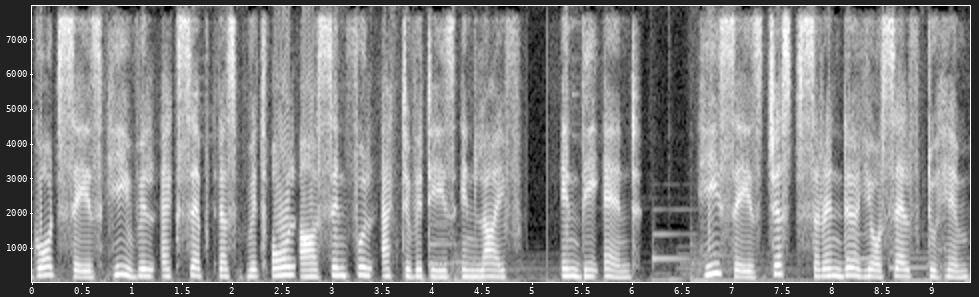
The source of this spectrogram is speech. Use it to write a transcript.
God says He will accept us with all our sinful activities in life. In the end, He says just surrender yourself to Him.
